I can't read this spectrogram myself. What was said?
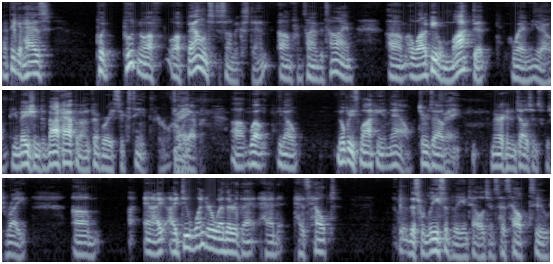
I think it has put Putin off off balance to some extent um, from time to time. Um, a lot of people mocked it when you know the invasion did not happen on February 16th or, or right. whatever. Uh, well, you know, nobody's mocking it now. Turns out right. American intelligence was right. Um, and I, I, do wonder whether that had has helped. This release of the intelligence has helped to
